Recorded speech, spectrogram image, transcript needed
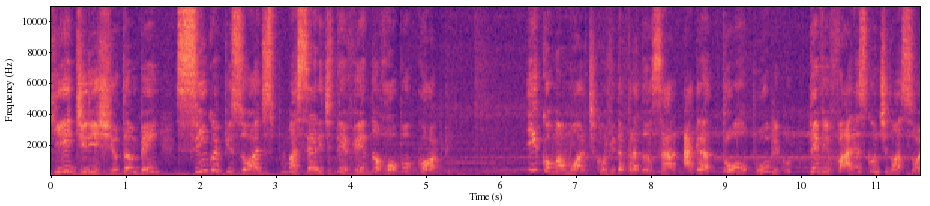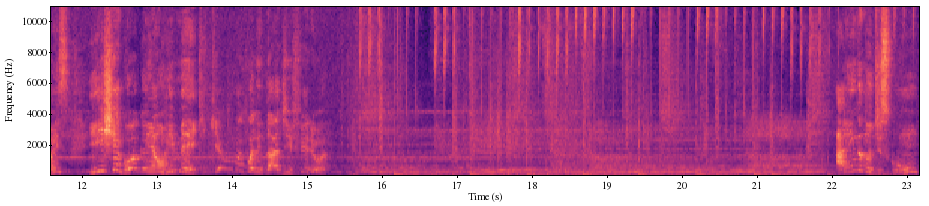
que dirigiu também cinco episódios para uma série de TV do Robocop. E como A Morte Convida para Dançar agradou ao público, teve várias continuações e chegou a ganhar um remake, que é uma qualidade inferior. Ainda no disco 1,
